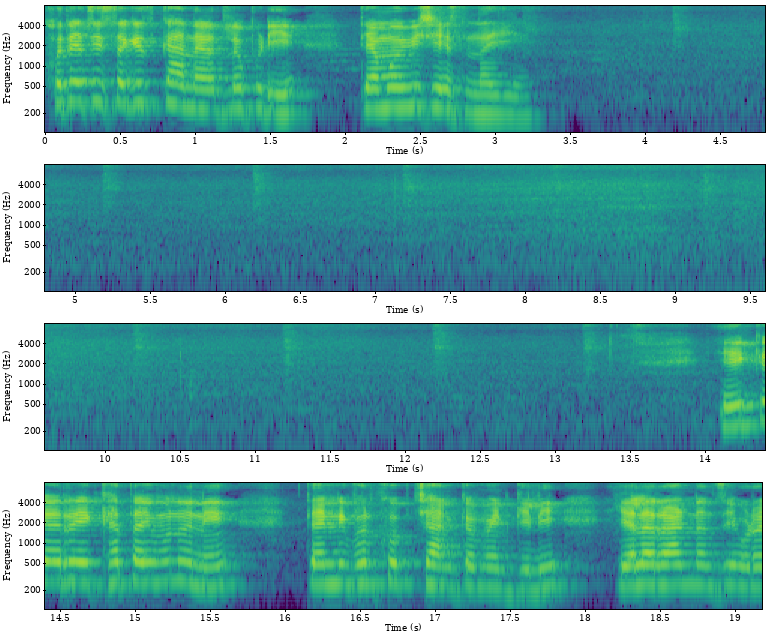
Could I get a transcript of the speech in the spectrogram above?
हो त्याची सगळीच खानदानात लपडी आहे. त्यामुळे विशेष नाही. आहे एक रेखाताई म्हणून आहे त्यांनी पण खूप छान कमेंट केली. याला रांडांचं एवढा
